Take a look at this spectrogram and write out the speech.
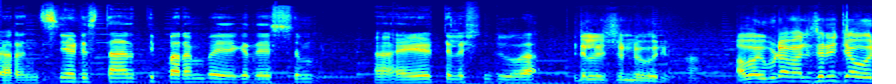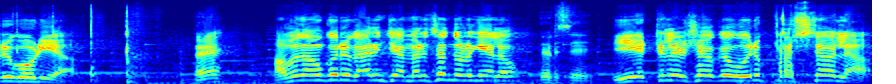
കറൻസി അടിസ്ഥാനത്തിൽ പറയുമ്പോൾ ഏകദേശം എട്ട് ലക്ഷം രൂപ. എട്ട് ലക്ഷം രൂപ വരും. അപ്പൊ ഇവിടെ മത്സരിച്ച ഒരു കോടിയാ. ഏ? അപ്പൊ നമുക്കൊരു കാര്യം ചെയ്യാം. മത്സരം തുടങ്ങിയാലോ? തീർച്ചയായും. ഈ എട്ട് ലക്ഷമൊക്കെ ഒരു പ്രശ്നമല്ല.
